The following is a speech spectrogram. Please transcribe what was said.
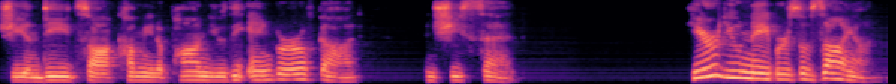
She indeed saw coming upon you the anger of God, and she said, Hear, you neighbors of Zion.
